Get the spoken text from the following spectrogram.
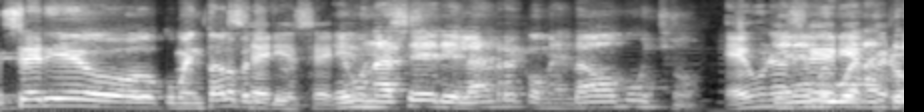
¿Es serie o documental o Serie. Es una serie, la han recomendado mucho. Es una Tiene serie, pero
